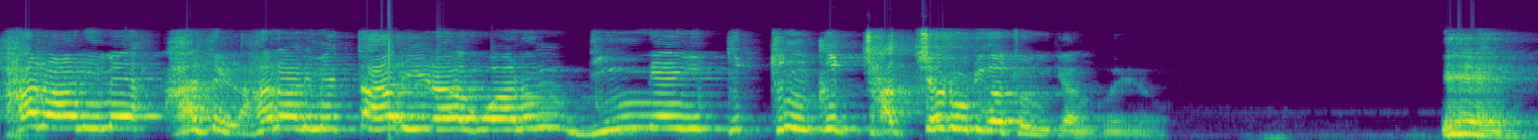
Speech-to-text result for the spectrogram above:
하나님의 아들, 하나님의 딸이라고 하는 닉네임이 붙은 그 자체로 우리가 존귀한 거예요. 예.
